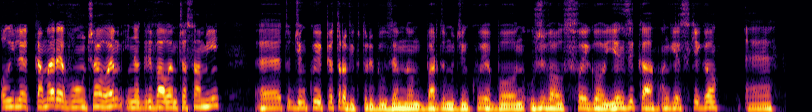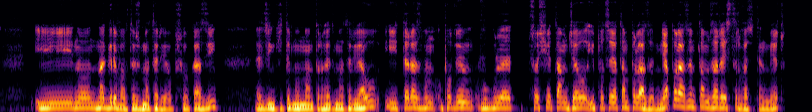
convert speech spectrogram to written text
o ile kamerę włączałem i nagrywałem czasami, e, to dziękuję Piotrowi, który był ze mną. Bardzo mu dziękuję, bo on używał swojego języka angielskiego e, i no, nagrywał też materiał przy okazji. Dzięki temu mam trochę materiału i teraz wam opowiem w ogóle, co się tam działo i po co ja tam polazłem. Ja polazłem tam zarejestrować ten miecz.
